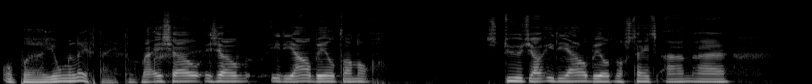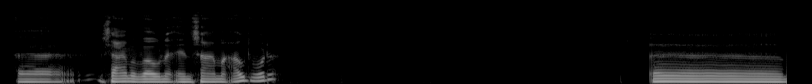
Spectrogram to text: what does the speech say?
Op eh, jonge leeftijd, toch? Maar is, jouw is jouw ideaalbeeld dan nog... Stuurt jouw ideaalbeeld nog steeds aan naar samenwonen en samen oud worden? Ehm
